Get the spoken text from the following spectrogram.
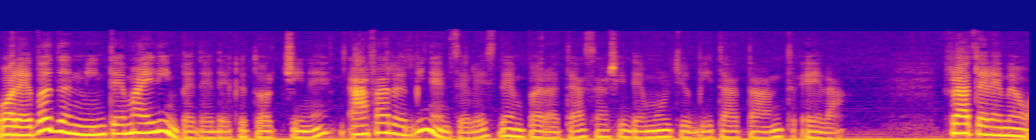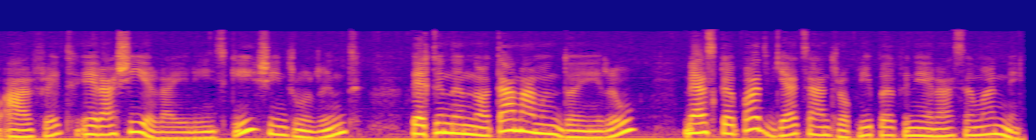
O revăd în minte mai limpede decât oricine, afară bineînțeles de împărăteasa și de mult iubita tant Ela. Fratele meu, Alfred, era și el la Elinski și, într-un rând, pe când înnotam amândoi în râu, mi-a scăpat viața într-o clipă când era să mă înnec.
